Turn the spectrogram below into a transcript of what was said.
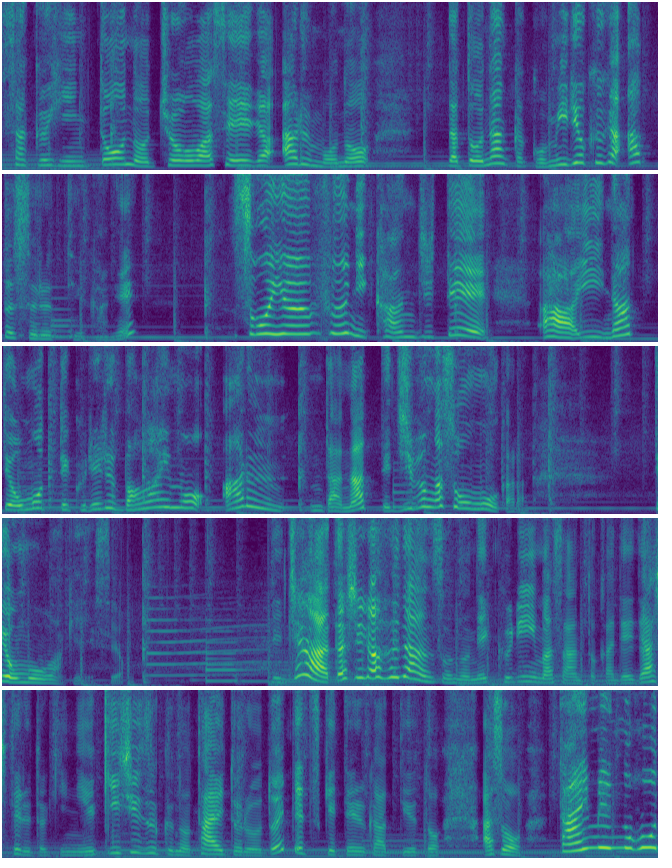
作品との調和性があるものだとなんかこう魅力がアップするっていうかね。そういう風に感じてああいいなって思ってくれる場合もあるんだなって自分がそう思うからって思うわけですよ。でじゃあ私が普段そのねクリーマさんとかで出してる時に「雪しずく」のタイトルをどうやってつけてるかっていうとあそう対面の方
